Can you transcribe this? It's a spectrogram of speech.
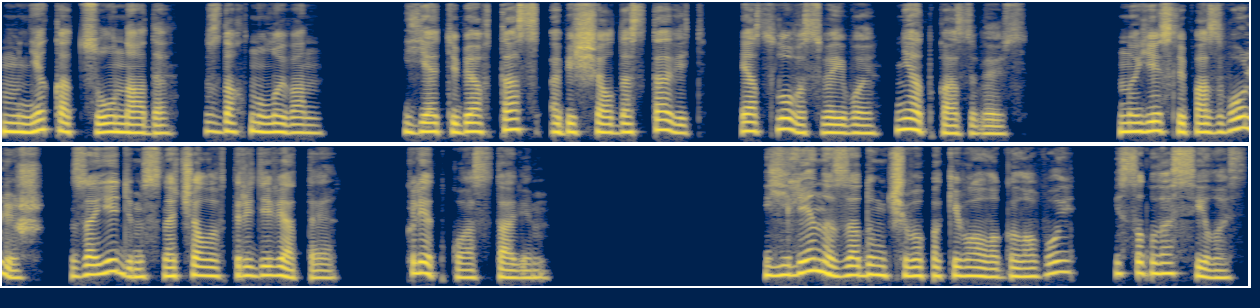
Мне к отцу надо, вздохнул Иван. Я тебя в таз обещал доставить и от слова своего не отказываюсь. Но если позволишь, заедем сначала в тридевятое, клетку оставим. Елена задумчиво покивала головой и согласилась.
